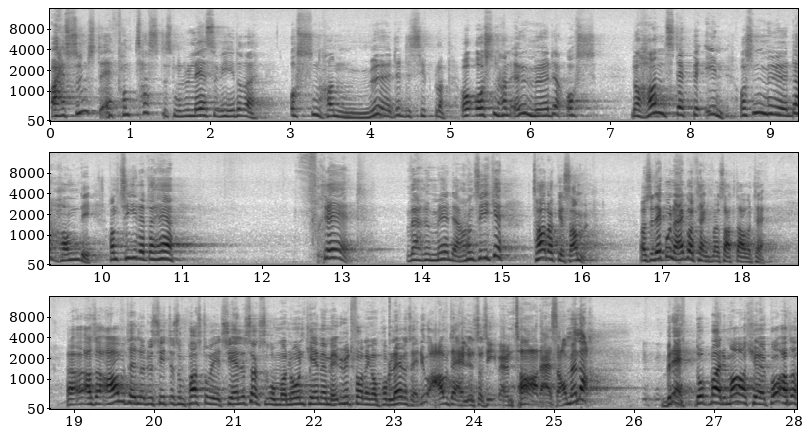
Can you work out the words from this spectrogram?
Og Jeg syns det er fantastisk når du leser videre hvordan han møter disiplene, og hvordan han òg møter oss. Når han stepper inn, hvordan møter han dem? Han sier dette her Fred være med deg. Han sier ikke 'ta dere sammen'. Altså Det kunne jeg godt tenkt meg sagt av og til. Altså Av og til når du sitter som pastor i et sjelesaksrom, og noen kommer med utfordringer og problemer, så er det jo av og til jeg har lyst til å si 'men ta deg sammen', da'. Brett opp armene og kjør på. Altså,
